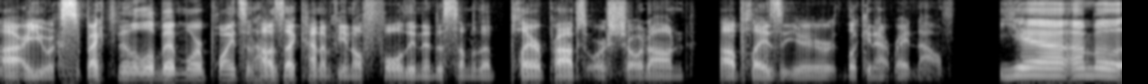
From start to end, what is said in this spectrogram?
Uh, are you expecting a little bit more points, and how's that kind of, you know, folding into some of the player props or showdown uh, plays that you're looking at right now? Yeah, I'm a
